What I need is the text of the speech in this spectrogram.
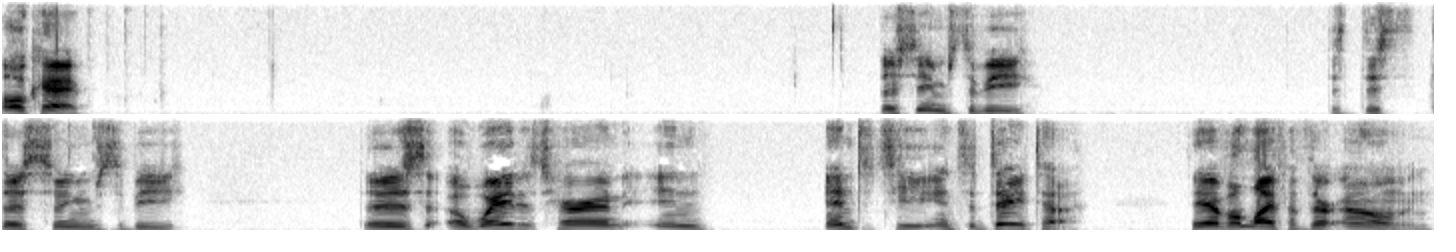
Okay. There seems to be this this there seems to be there's a way to turn an entity into data. They have a life of their own.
